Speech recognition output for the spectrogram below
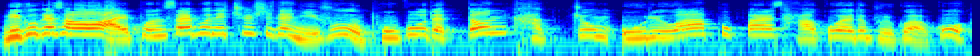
미국에서 아이폰 7이 출시된 이후 보고됐던 각종 오류와 폭발 사고에도 불구하고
